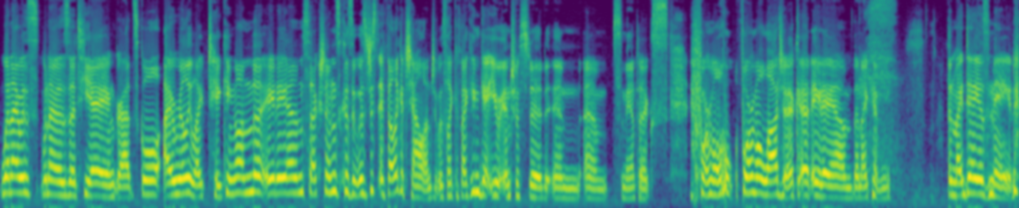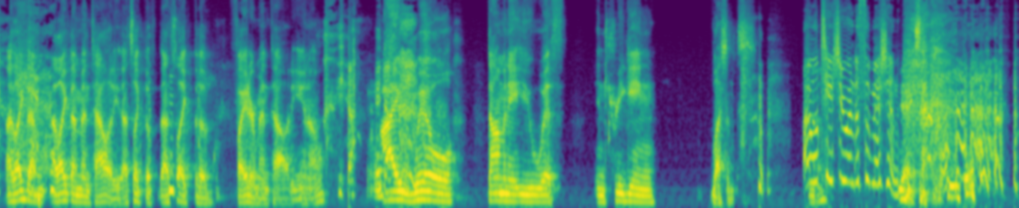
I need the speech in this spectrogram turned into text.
when I was when I was a TA in grad school, I really liked taking on the 8 a.m. sections because it was just it felt like a challenge. It was like if I can get you interested in um, semantics, formal formal logic at 8 a.m., then I can. Then my day is made. I like that I like that mentality. That's like the that's like the fighter mentality, you know? yeah. I will dominate you with intriguing lessons. I will teach you into submission. Yeah, exactly.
